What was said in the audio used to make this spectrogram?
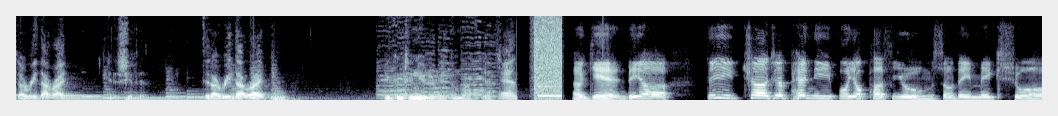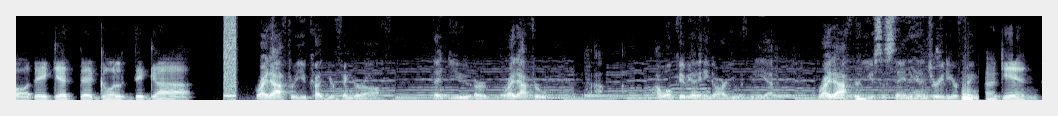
Did I read that right? Yes, you did. Did I read that right? You continue to read them right, yes. And Again, they are they charge a penny for your perfume, so they make sure they get the gold digger. right after you cut your finger off, that you, or right after, I I won't give you anything to argue with me yet. Right after you sustained an injury to your finger, Again,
